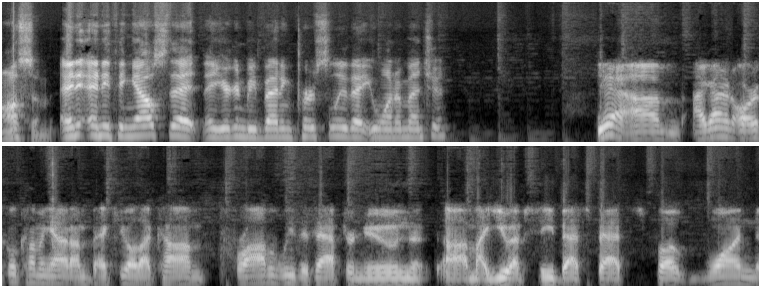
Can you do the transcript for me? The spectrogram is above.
Awesome. Any, anything else that you're going to be betting personally that you want to mention? Yeah, um, I got an article coming out on BetQL.com probably this afternoon. Uh, my UFC best bets, but one,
